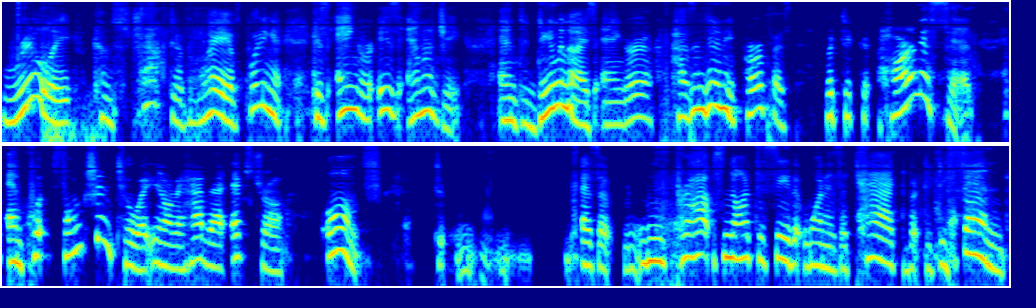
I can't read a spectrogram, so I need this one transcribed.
really constructive way of putting it because anger is energy. And to demonize anger hasn't any purpose, but to harness it and put function to it, you know, to have that extra oomph to, as a perhaps not to see that one is attacked, but to defend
